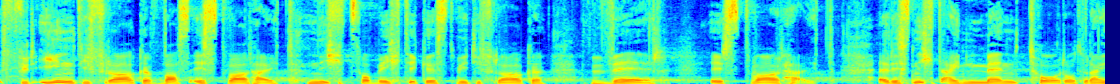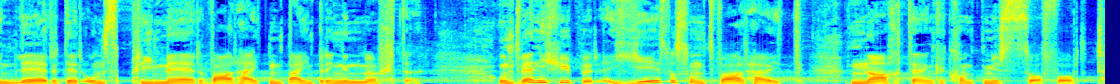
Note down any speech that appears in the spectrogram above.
für ihn die Frage, was ist Wahrheit, nicht so wichtig ist wie die Frage, wer ist Wahrheit. Er ist nicht ein Mentor oder ein Lehrer, der uns primär Wahrheiten beibringen möchte. Und wenn ich über Jesus und Wahrheit nachdenke, kommt mir sofort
